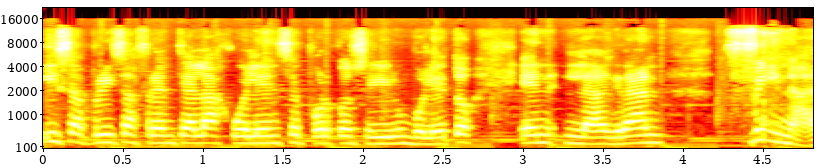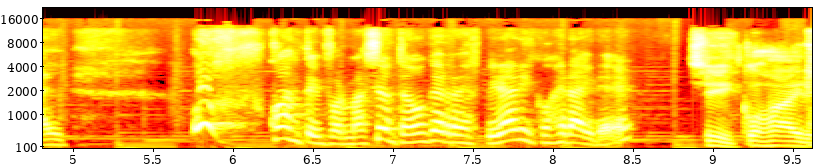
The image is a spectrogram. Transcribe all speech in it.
y Saprissa frente a la Juelense por conseguir un boleto en la gran final. Uf, cuánta información, tengo que respirar y coger aire, ¿eh? Sí, coja aire.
